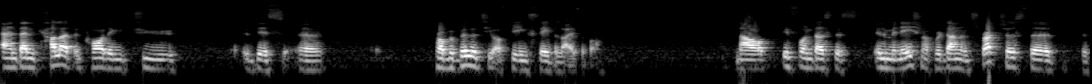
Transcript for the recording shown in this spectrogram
And then colored according to this uh, probability of being stabilizable. Now, if one does this elimination of redundant structures, the, the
